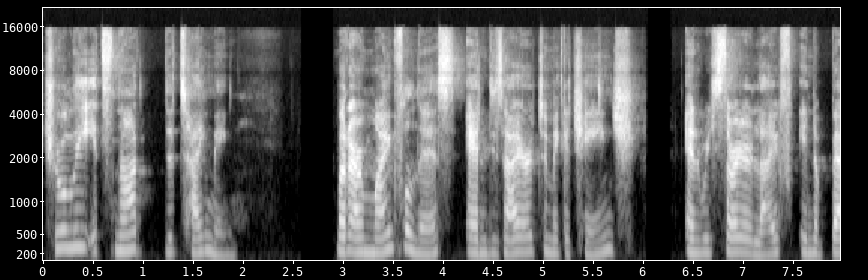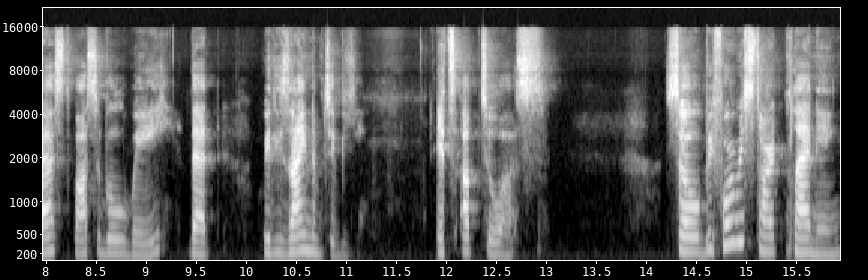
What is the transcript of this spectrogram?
truly it's not the timing, but our mindfulness and desire to make a change and restart our life in the best possible way that we design them to be. It's up to us. So, before we start planning,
